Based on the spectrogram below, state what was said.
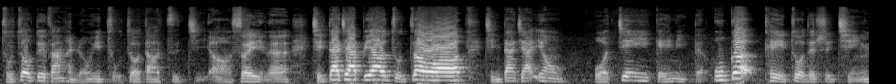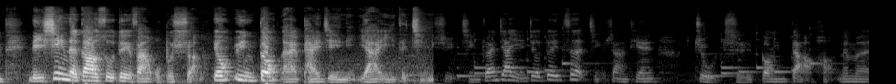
诅咒对方很容易诅咒到自己哦。所以呢，请大家不要诅咒哦，请大家用。我建议给你的五个可以做的事情：理性的告诉对方我不爽，用运动来排解你压抑的情绪，请专家研究对策，请上天主持公道。好，那么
